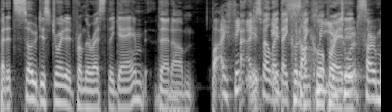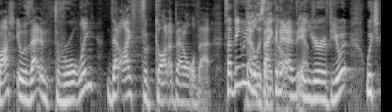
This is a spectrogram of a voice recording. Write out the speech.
But it's so disjointed from the rest of the game that um, But I think I- I just felt like they could have incorporated- into it so much. It was that enthralling that I forgot about all that. So I think when That you look back on it and, yeah. and you review it, which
